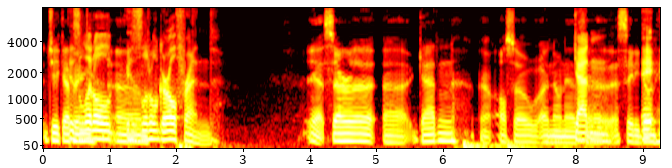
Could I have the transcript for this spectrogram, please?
yeah, Jake his Epping, little his um, little girlfriend. Yeah, Sarah uh, Gadon, uh, also uh, known as Gadden, uh, Sadie A- Dunhill.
